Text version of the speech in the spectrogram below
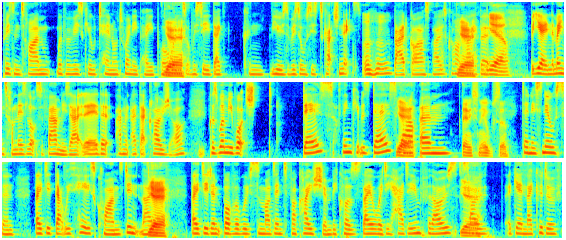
prison time whether he's killed ten or twenty people. Yeah. And obviously they can use the resources to catch the next bad guy, I suppose, can't Yeah. they? But Yeah. but yeah, in the meantime, there's lots of families out there that haven't had that closure. Because when we watched Des, I think it was Des, Yeah. about um, Dennis Nilsen, Dennis Nilsen, they did that with his crimes, didn't they? Yeah. They didn't bother with some identification because they already had him for those. Yeah. So again, they could have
